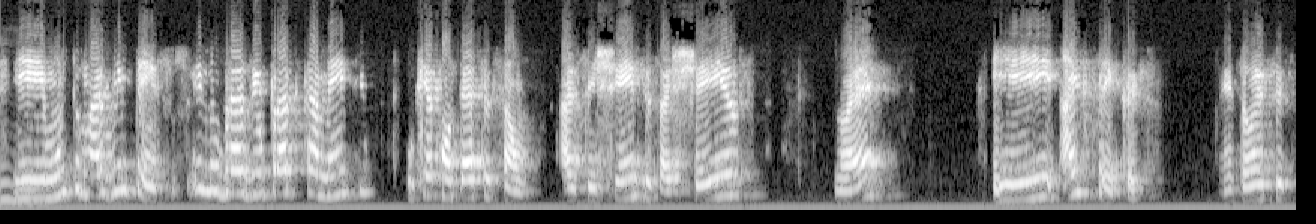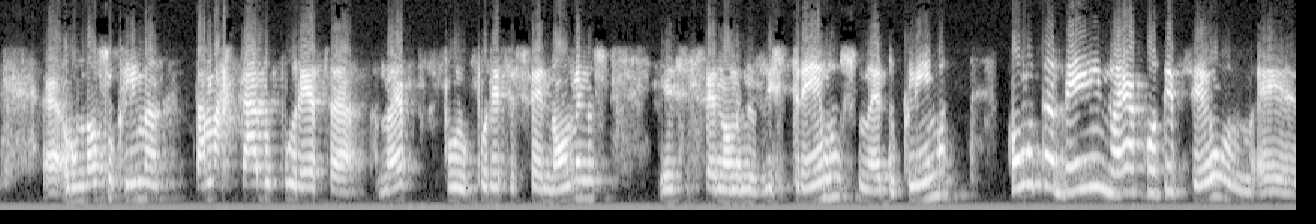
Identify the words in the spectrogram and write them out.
uhum. e muito mais intensos. E no Brasil, praticamente, o que acontece são as enchentes, as cheias, não é? E as secas. Então, esse, é, o nosso clima está marcado por, essa, não é? Por, por, esses fenômenos, esses fenômenos extremos não é? do clima, como também não é, aconteceu é,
